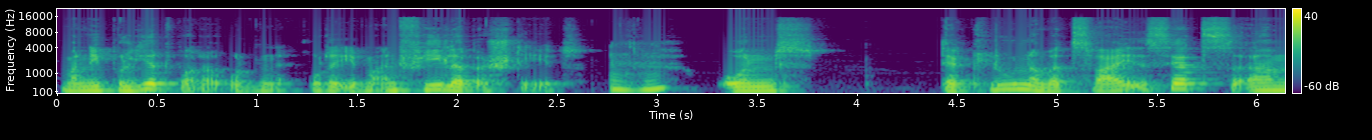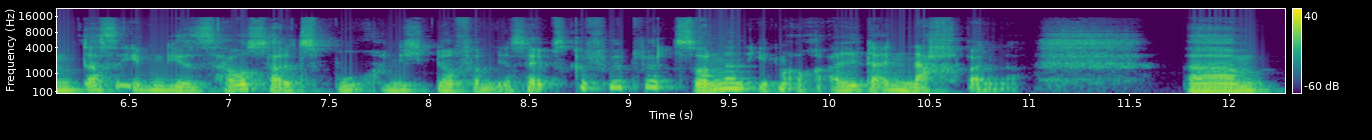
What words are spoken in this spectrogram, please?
manipuliert wurde oder, oder eben ein Fehler besteht. Mhm. Und der Clou Nummer zwei ist jetzt, ähm, dass eben dieses Haushaltsbuch nicht nur von dir selbst geführt wird, sondern eben auch all deinen Nachbarn. Ähm,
